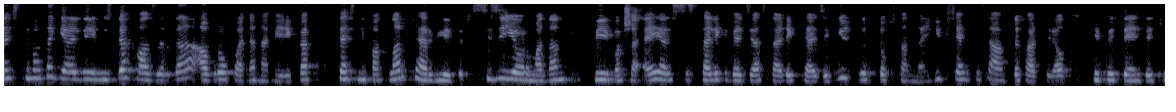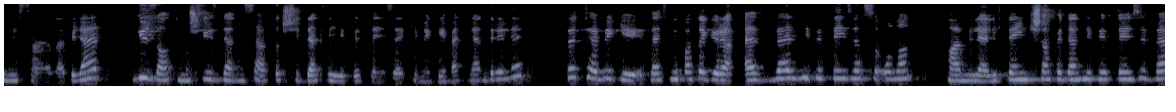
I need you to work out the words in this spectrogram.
Təsnifata gəldiyimizdə hazırda Avropa ilə Amerika təsnifatlar fərqlidir. Sizi yormadan birbaşa əgər sistolik və diastolik təzyiq 140-90-dan yüksəkdirsə artıq arterial hipertenziya kimi sayıla bilər. 160-100-dən isə artıq şiddətli hipertenziya kimi qiymətləndirilir və təbii ki, təsnifata görə əvvəl hipertenziyası olan hamiləlikdə inkişaf edən hipertenziya və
